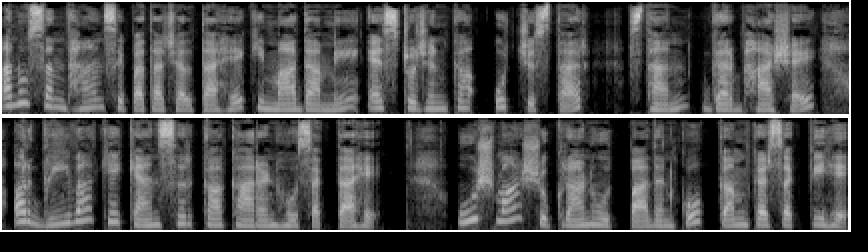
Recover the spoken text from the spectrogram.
अनुसंधान से पता चलता है कि मादा में एस्ट्रोजन का उच्च स्तर, स्तन, गर्भाशय और ग्रीवा के कैंसर का कारण हो सकता है। ऊष्मा शुक्राणु उत्पादन को कम कर सकती है।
